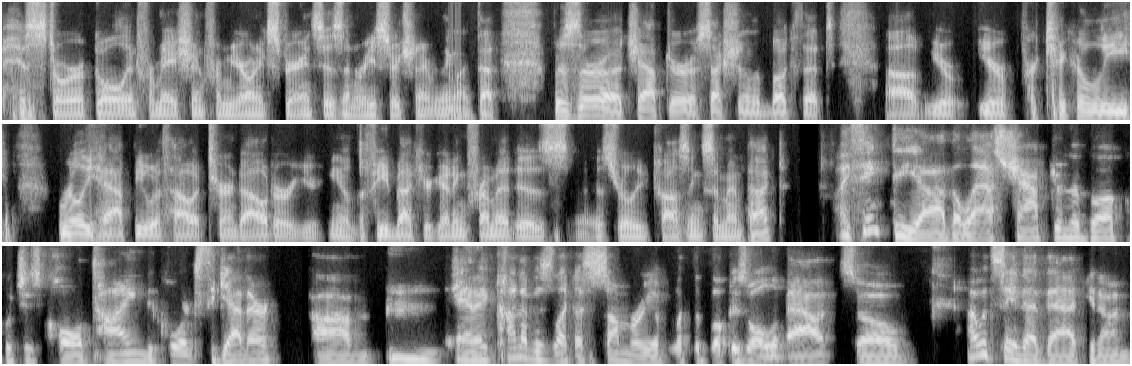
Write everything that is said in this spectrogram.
historical information from your own experiences and research and everything like that. Was there a chapter or a section of the book that uh, you're you're particularly really happy with how it turned out, or you you know the feedback you're getting from it is is really causing some impact? I think the uh, the last chapter in the book, which is called "Tying the Cords Together," um, and it kind of is like a summary of what the book is all about. So I would say that that you know,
